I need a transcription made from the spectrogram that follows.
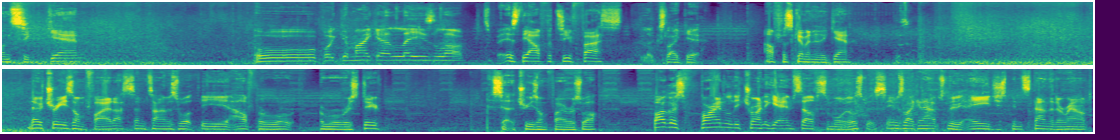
Once again. Oh, but you might get laser locked. Is the Alpha too fast? Looks like it. Alpha's coming in again. No trees on fire. That's sometimes what the Alpha Auroras do. Set the trees on fire as well. Fargo's finally trying to get himself some oils, but it seems like an absolute age. He's been standing around.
